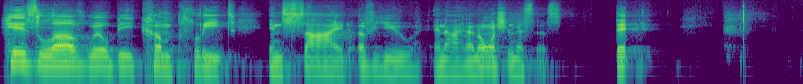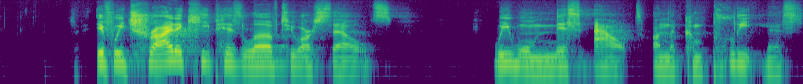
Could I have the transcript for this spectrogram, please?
his love will be complete inside of you and I. And I don't want you to miss this. That if we try to keep his love to ourselves, we will miss out on the completeness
